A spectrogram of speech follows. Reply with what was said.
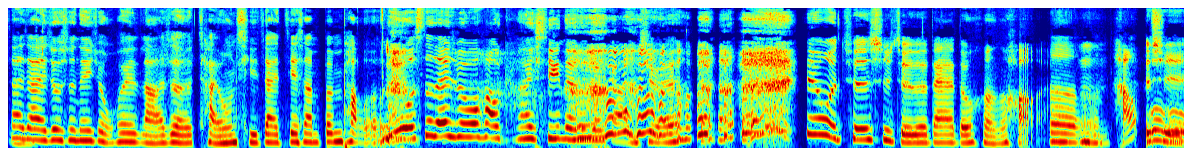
大家。就是那种会拿着彩虹旗在街上奔跑的，我是在说我好开心的那种感觉，因为我确实觉得大家都很好啊。嗯嗯，好，就是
